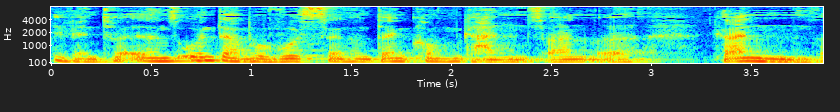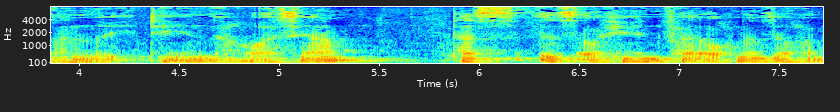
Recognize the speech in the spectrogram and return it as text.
eventuell ins Unterbewusstsein und dann kommen ganz andere ganz andere Ideen daraus, ja. Das ist auf jeden Fall auch eine Sache.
